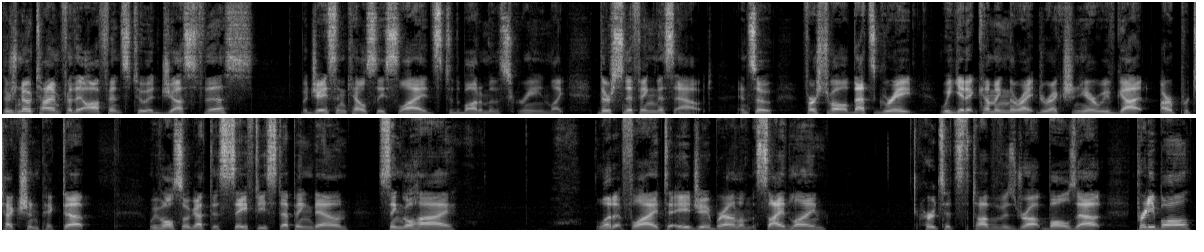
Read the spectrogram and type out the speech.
There's no time for the offense to adjust this, but Jason Kelce slides to the bottom of the screen. Like they're sniffing this out. And so, first of all, that's great. We get it coming the right direction here. We've got our protection picked up. We've also got this safety stepping down, single high. Let it fly to A.J. Brown on the sideline. Hurts hits the top of his drop, balls out. Pretty ball,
